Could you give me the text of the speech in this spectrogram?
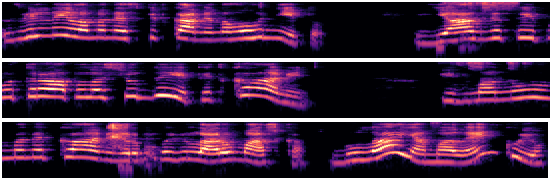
звільнила мене з-під кам'яного гніту. Як же ти потрапила сюди, під камінь? Підманув мене камінь, розповіла Ромашка. Була я маленькою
